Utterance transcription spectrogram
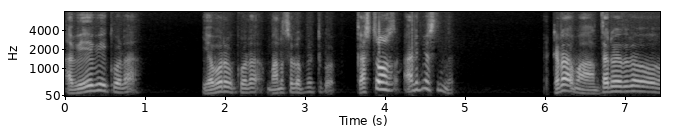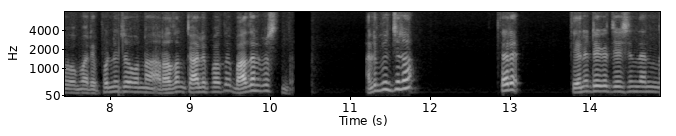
అవేవి కూడా ఎవరు కూడా మనసులో పెట్టుకో కష్టం అనిపిస్తుంది. ఎక్కడ మా అంతర్వేదిలో మరి ఎప్పటి నుంచో ఉన్న రథం కాలిపోతే బాధ అనిపిస్తుంది. అనిపించినా సరే తేనెటీగ చేసిందన్న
